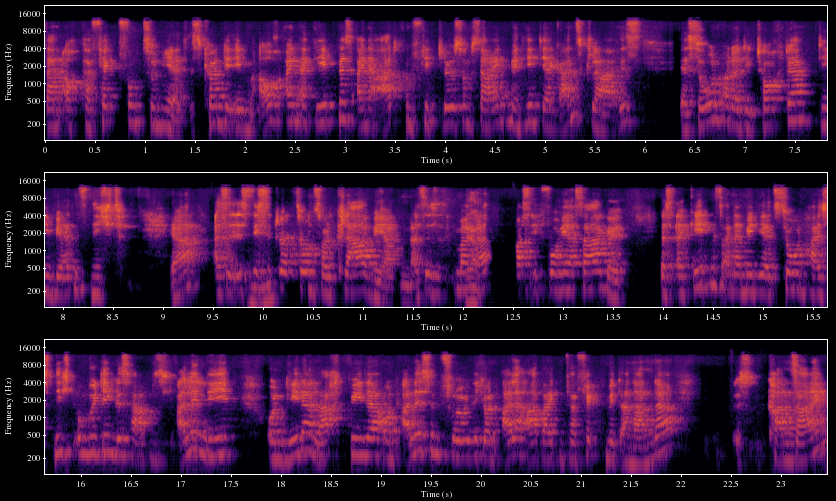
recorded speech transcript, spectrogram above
dann auch perfekt funktioniert. Es könnte eben auch ein Ergebnis, eine Art Konfliktlösung sein, wenn hinterher ganz klar ist, der Sohn oder die Tochter, die werden es nicht. Ja, also ist, die mhm. Situation soll klar werden. Also es ist immer ja. das, was ich vorher sage. Das Ergebnis einer Mediation heißt nicht unbedingt, es haben sich alle lieb und jeder lacht wieder und alle sind fröhlich und alle arbeiten perfekt miteinander, es kann sein,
